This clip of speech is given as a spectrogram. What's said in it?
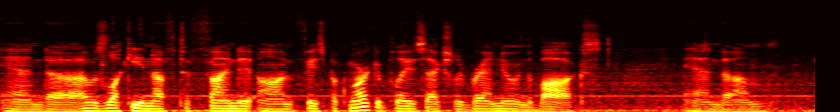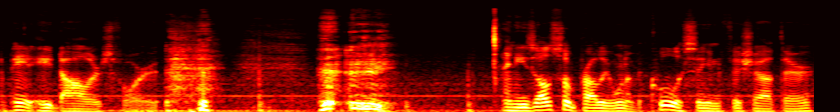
and uh, I was lucky enough to find it on Facebook Marketplace, actually brand new in the box, and um, I paid eight dollars for it. and he's also probably one of the coolest singing fish out there.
